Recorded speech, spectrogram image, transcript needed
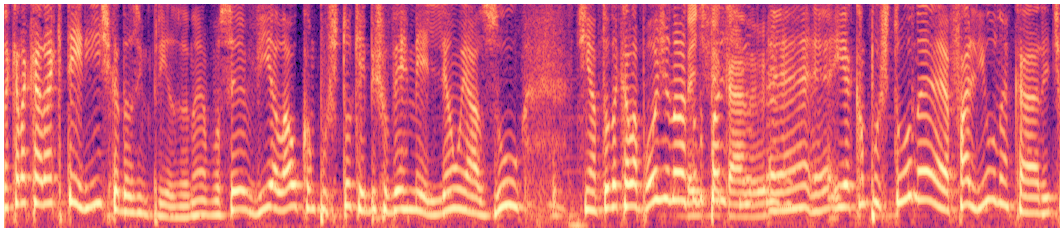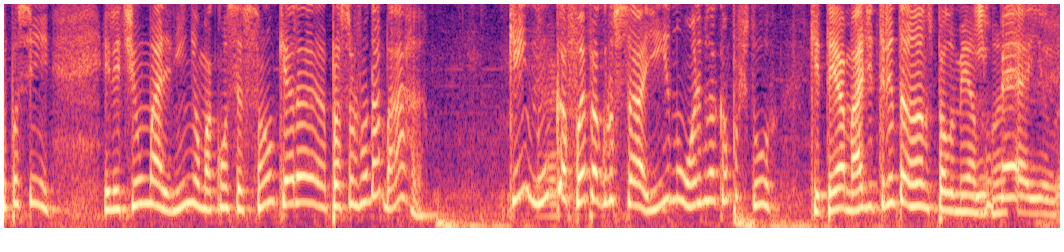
daquela característica das empresas, né? Você via lá o Campus Tour, aquele bicho vermelhão e azul, tinha toda aquela... Hoje não, é tudo parecido. né? É, é, e a Campus Tour, né, faliu, né, cara? E tipo assim, ele tinha uma linha, uma concessão que era pra São João da Barra. Quem nunca foi pra Gruçaí no ônibus da Campus Tour? Que tem há mais de 30 anos, pelo menos, Em né? pé ainda.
